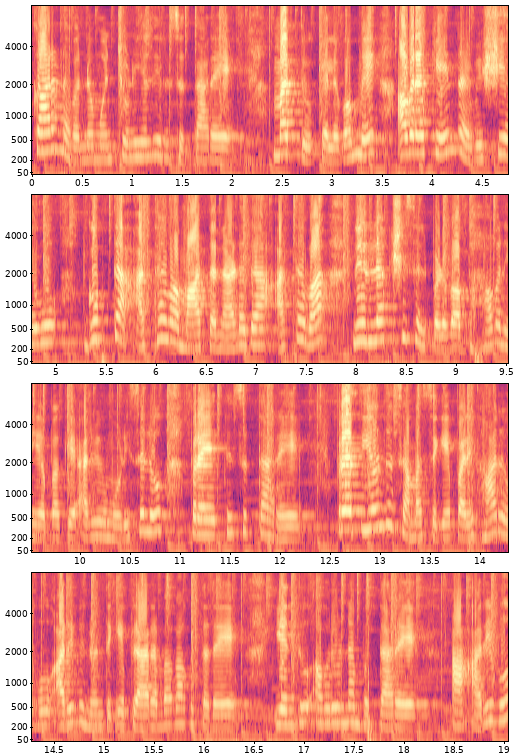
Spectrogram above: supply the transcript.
ಕಾರಣವನ್ನು ಮುಂಚೂಣಿಯಲ್ಲಿರಿಸುತ್ತಾರೆ. ಮತ್ತು ಕೆಲವೊಮ್ಮೆ ಅವರ ಕೇಂದ್ರ ವಿಷಯವು ಗುಪ್ತ ಅಥವಾ ಮಾತನಾಡದ ಅಥವಾ ನಿರ್ಲಕ್ಷಿಸಲ್ಪಡುವ ಭಾವನೆಯ ಬಗ್ಗೆ ಅರಿವು ಮೂಡಿಸಲು ಪ್ರಯತ್ನಿಸುತ್ತಾರೆ. ಪ್ರತಿಯೊಂದು ಸಮಸ್ಯೆಗೆ ಪರಿಹಾರವು ಅರಿವಿನೊಂದಿಗೆ ಪ್ರಾರಂಭವಾಗುತ್ತದೆ ಎಂದು ಅವರು ನಂಬುತ್ತಾರೆ. ಆ ಅರಿವು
